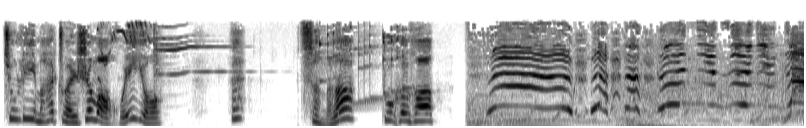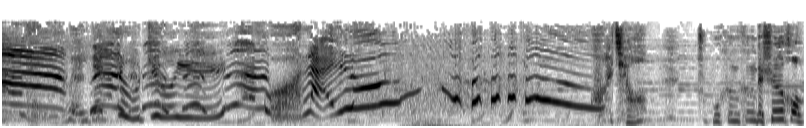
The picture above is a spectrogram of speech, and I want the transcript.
就立马转身往回游。哎，怎么了，猪哼哼？你自己看，美味的猪猪鱼，我来喽！快瞧，猪哼哼的身后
